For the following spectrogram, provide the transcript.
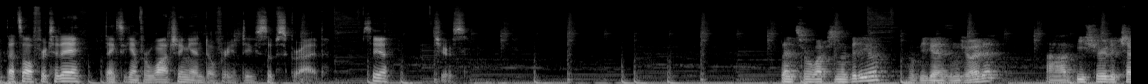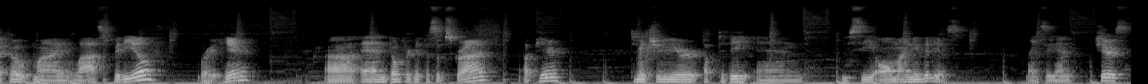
That's all for today. Thanks again for watching and don't forget to subscribe. See ya. Cheers. Thanks for watching the video. Hope you guys enjoyed it. Uh, be sure to check out my last video right here uh, and don't forget to subscribe up here to make sure you're up to date and you see all my new videos. Thanks again. Cheers.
